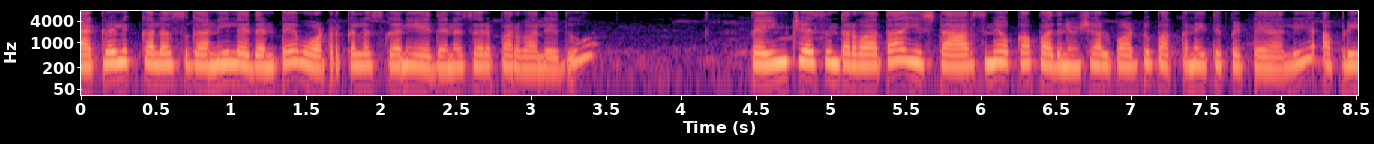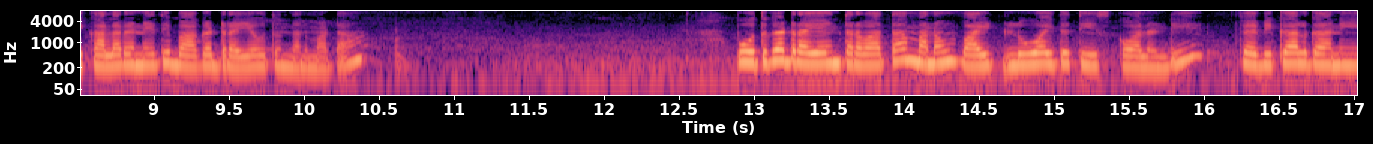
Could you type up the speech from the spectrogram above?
యాక్రిలిక్ కలర్స్ కానీ లేదంటే వాటర్ కలర్స్ కానీ ఏదైనా సరే పర్వాలేదు. పెయింట్ చేసిన తర్వాత ఈ స్టార్స్ని ఒక పది నిమిషాల పాటు పక్కనైతే పెట్టేయాలి. అప్పుడు ఈ కలర్ అనేది బాగా డ్రై అవుతుందనమాట పూర్తిగా డ్రై అయిన తర్వాత మనం వైట్ గ్లూ అయితే తీసుకోవాలండి. ఫెవికాల్ కానీ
